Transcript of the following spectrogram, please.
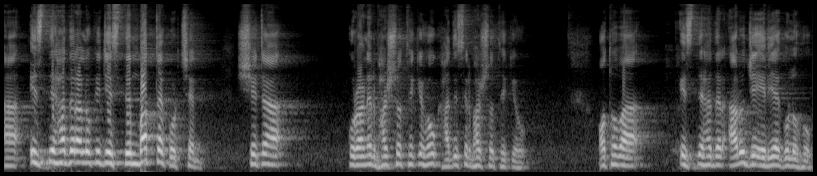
আহ, ইজতেহাদের আলোকে যে ইস্তেমবাদটা করছেন সেটা কোরআনের ভাষ্য থেকে হোক হাদিসের ভাষ্য থেকে হোক অথবা ইজতেহাদের আরও যে এরিয়াগুলো হোক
